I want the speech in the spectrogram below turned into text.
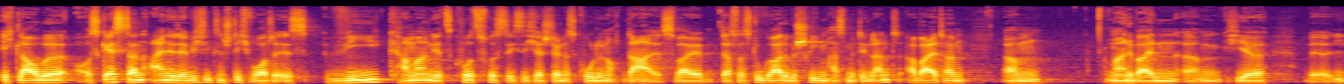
ich glaube, aus gestern eine der wichtigsten Stichworte ist, wie kann man jetzt kurzfristig sicherstellen, dass Kohle noch da ist? Weil das, was du gerade beschrieben hast mit den Landarbeitern, ähm, meine beiden ähm, hier äh,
